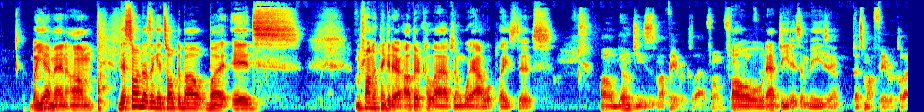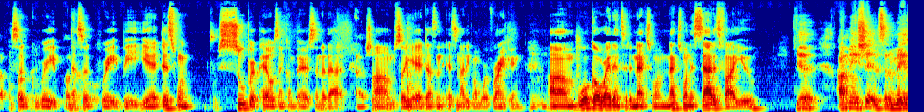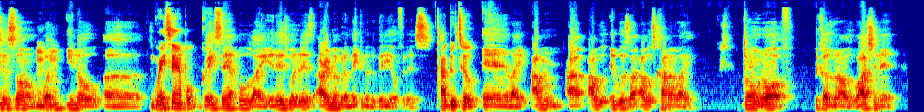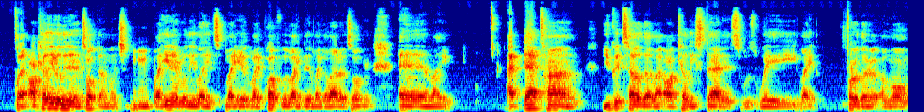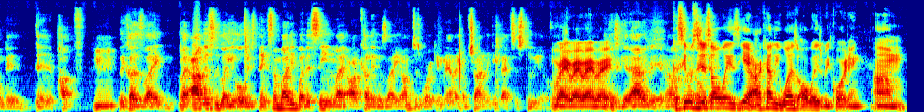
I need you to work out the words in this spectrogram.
but yeah, man. Um, this song doesn't get talked about, but it's. I'm trying to think of their other collabs and where I would place this. Um, Young G's is my favorite collab from. from Oh, that beat is amazing. Yeah, that's my favorite collab. It's a great. That's a great beat. Yeah, this one super pales in comparison to that. Absolutely. Um, so yeah, it doesn't. It's not even worth ranking. Mhm. Um, we'll go right into the next one. Next one is "Satisfy You." Yeah, I mean, shit, it's an amazing song. What Mhm. you know, uh, Great sample. great sample. Like it is what it is. I remember the making of the video for this, I do too. and like I'm, I, I was, it was like I was kind of like thrown off because when I was watching it, like R. Kelly really didn't talk that much. hmm Like he didn't really like like it, like Puff would like did like a lot of talking, and like at that time you could tell that like R. Kelly's status was way like further along than than Puff hmm because like like obviously like you always think somebody, but it seemed like R. Kelly was like, I'm just working, man. Like I'm trying to get back to the studio, Right, right, right, right. Just get out of it. Because he was like, just okay. always yeah. R. Kelly was always recording. Um,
